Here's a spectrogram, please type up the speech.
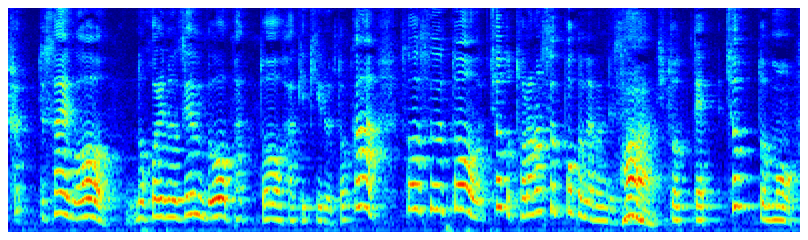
フッって最後残りの全部をパッと吐き切るとかそうするとちょっとトランスっぽくなるんですよ、はい。人って。ちょっとも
